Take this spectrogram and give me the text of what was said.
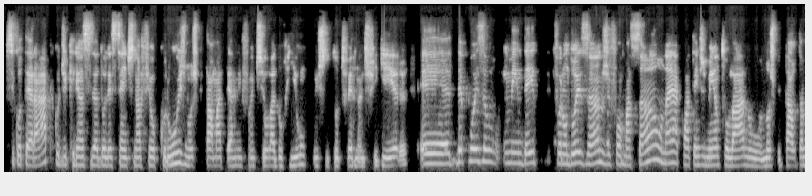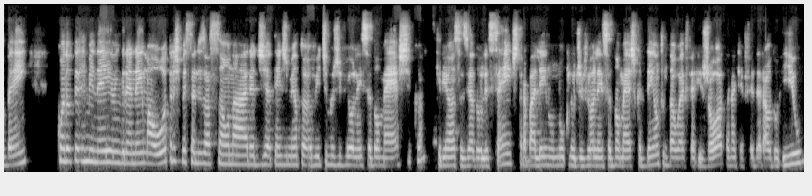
psicoterápico de crianças e adolescentes na Fiocruz, no Hospital Materno Infantil lá do Rio, no Instituto Fernandes Figueira. É, depois eu emendei, foram dois anos de formação, né, com atendimento lá no, no hospital também, quando eu terminei, eu engrenei uma outra especialização na área de atendimento a vítimas de violência doméstica, crianças e adolescentes. Trabalhei no núcleo de violência doméstica dentro da UFRJ, né, que é Federal do Rio,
